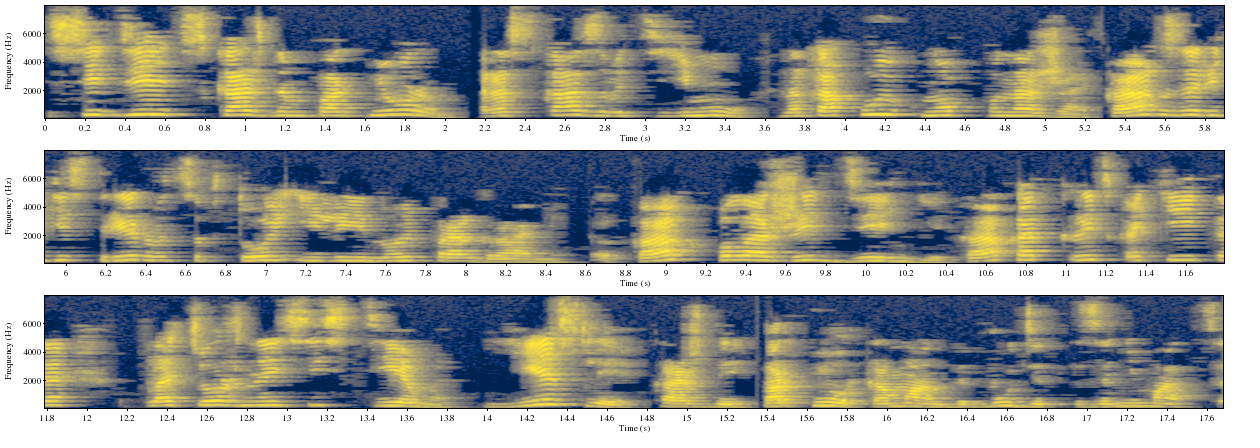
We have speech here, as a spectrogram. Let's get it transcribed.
сидеть с каждым партнером, рассказывать ему, на какую кнопку нажать, как зарегистрироваться в той или иной программе, как положить деньги, как открыть какие-то платежные системы. Если каждый партнер команды будет заниматься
